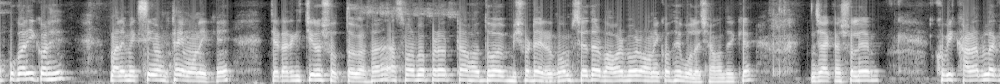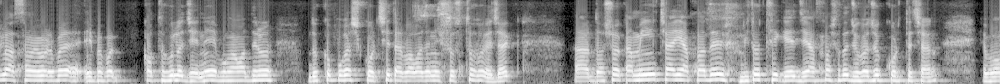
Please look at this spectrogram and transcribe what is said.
অপকারই করে মানে ম্যাক্সিমাম টাইম অনেকে, যেটা আর কি চির সত্য কথা। আসমার ব্যাপারটা হয়তো বিষয়টা এরকম, সে তার বাবার ব্যাপারে অনেক কথাই বলেছে আমাদেরকে। যাক, আসলে খুবই খারাপ লাগল আসমার ব্যাপারে, এই ব্যাপার কথাগুলো জেনে, এবং আমাদেরও দুঃখ প্রকাশ করছি, তার বাবা জানি সুস্থ হয়ে যাক। দর্শক, আমি চাই আপনাদের ভিতর থেকে যে আসমার সাথে যোগাযোগ করতে চান এবং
